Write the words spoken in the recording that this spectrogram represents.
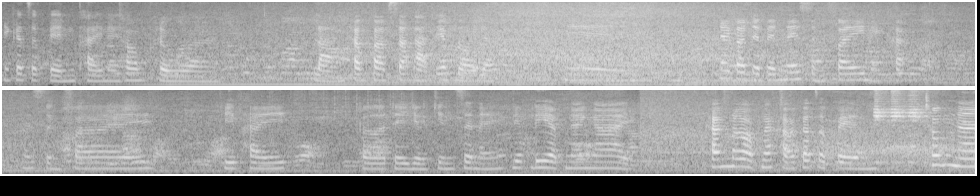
นี่ก็จะเป็นภายในห้องครัว หลานทำความสะอาดเรียบร้อยแล้วนี่นี่ก็จะเป็นในสึงไฟนี่ค่ะในสึงไฟพี่ไพก็จะอยู่กินเสไหนเรียบๆง่าย ๆ ข้างนอกนะคะก็จะเป็นทุ่งนา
